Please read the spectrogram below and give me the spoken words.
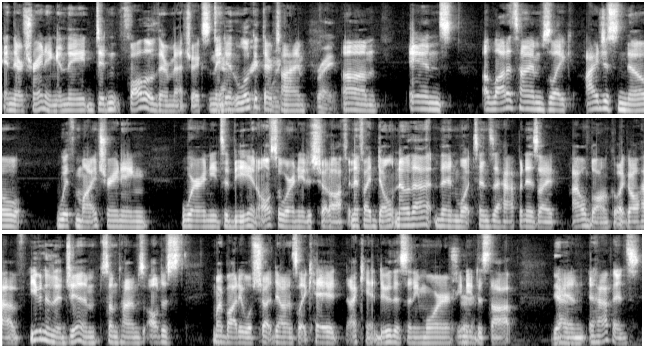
in their training, and they didn't follow their metrics, and they Yeah, didn't look at their point. time. Right. Um, and a lot of times, like I just know with my training where I need to be and also where I need to shut off. And if I don't know that, then what tends to happen is I I'll bonk. Like I'll have even in the gym, sometimes I'll just my body will shut down. It's like, hey, I can't do this anymore. You need to stop. Yeah. And it happens.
